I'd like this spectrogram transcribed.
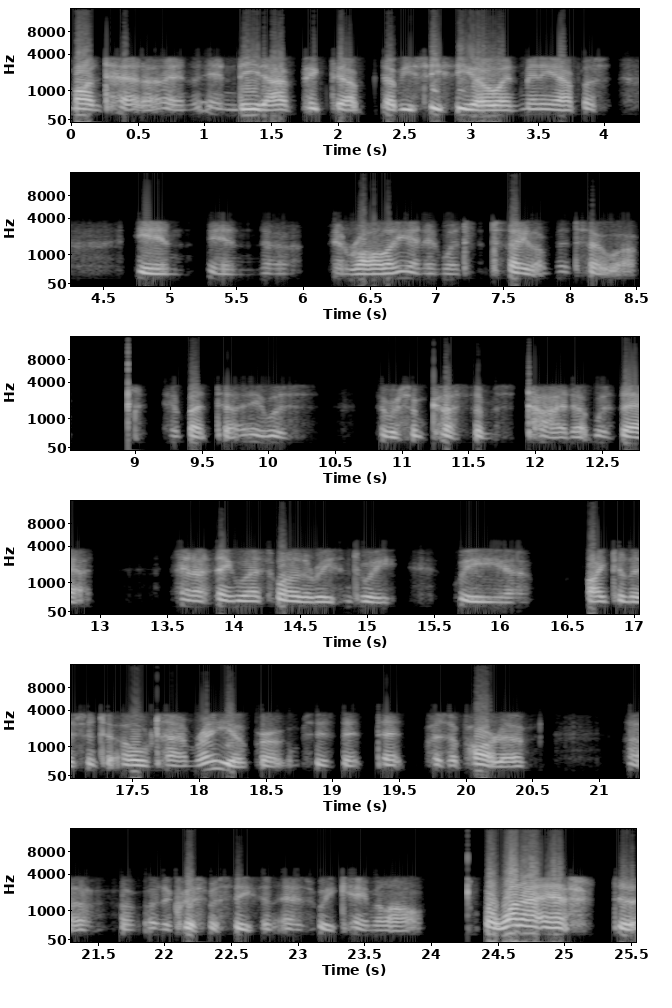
Montana. And indeed, I've picked up WCCO in Minneapolis, in in uh, in Raleigh, and in Winston Salem. And so, uh, but uh, it was there were some customs tied up with that, and I think that's one of the reasons we we uh, like to listen to old time radio programs is that that was a part of, uh, the Christmas season as we came along. But what I asked the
